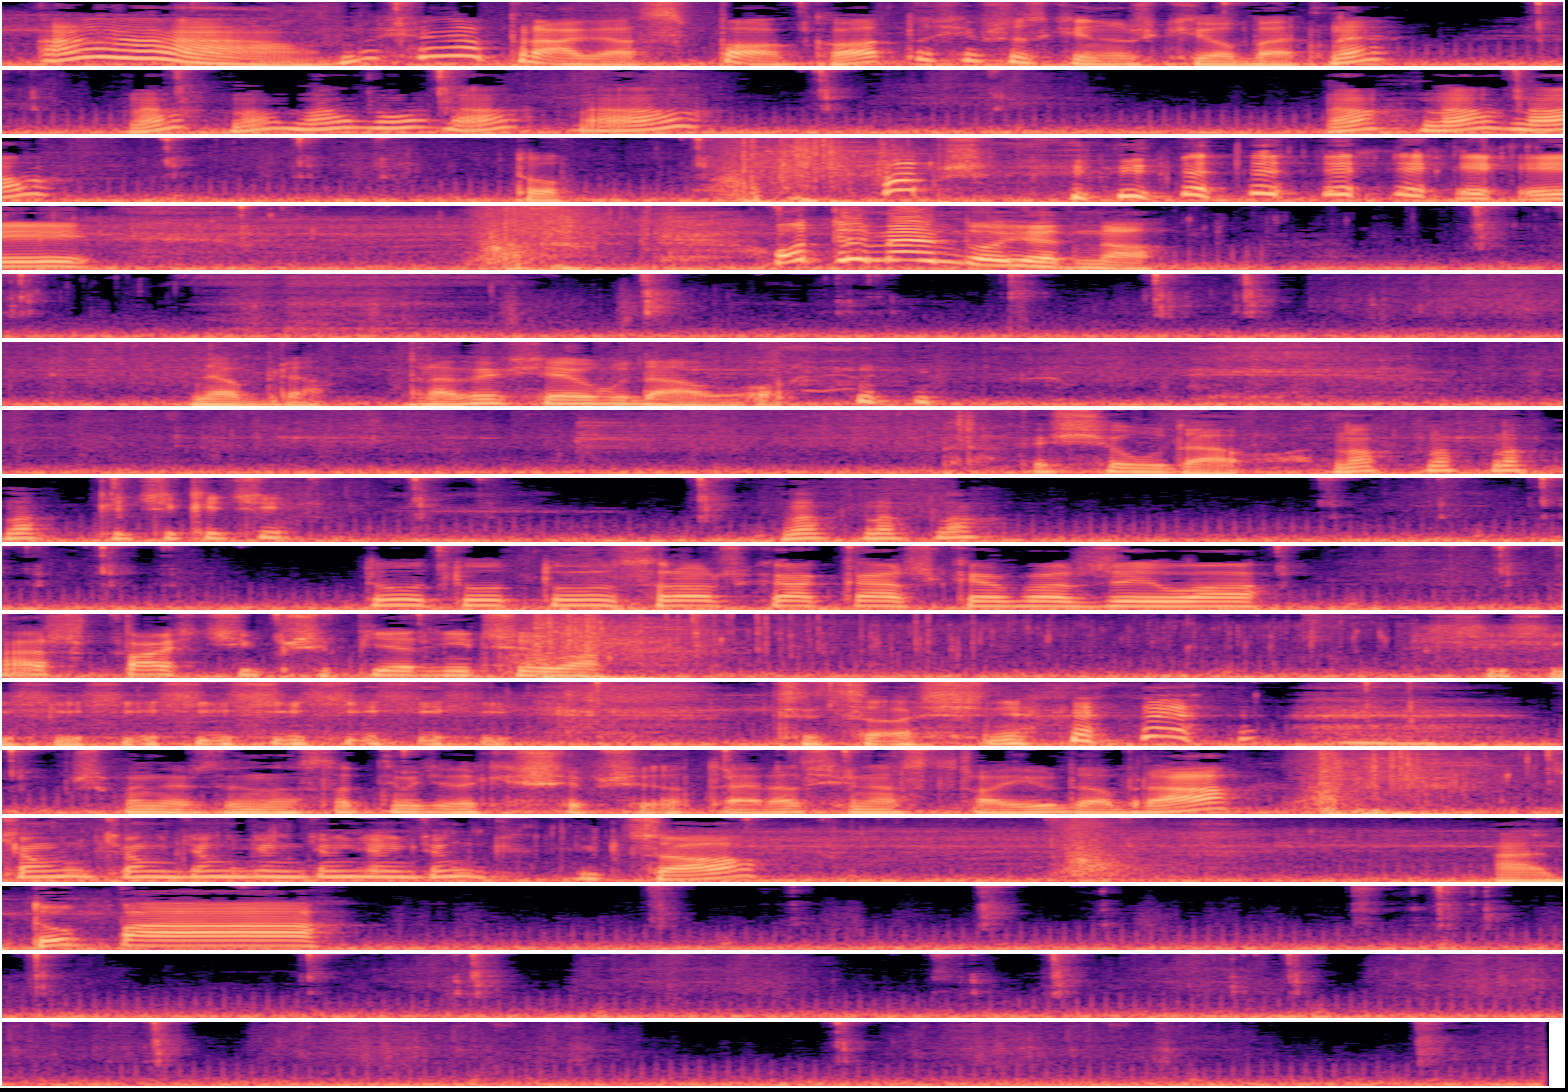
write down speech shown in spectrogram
A, no się naprawia, spoko. To się wszystkie nóżki obetnę. No, no, no, no, no, no. No, no, no. O ty mendo jedna! Dobra, prawie się udało. prawie się udało. No, no, no, no, kici, kici. No, no, no. Tu, tu, tu, sroczka kaszkę ważyła, aż paści przypierniczyła. Czy coś, nie? Przypomnę, że ten ostatni będzie taki szybszy. No teraz się nastroił, dobra. Ciąg, ciąg, ciąg, ciąg, ciąg, ciąg. I co? A dupa!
